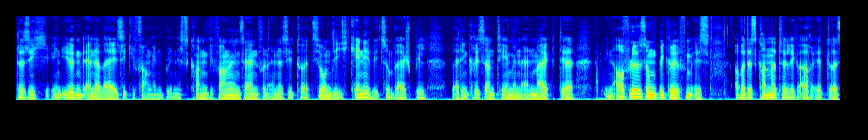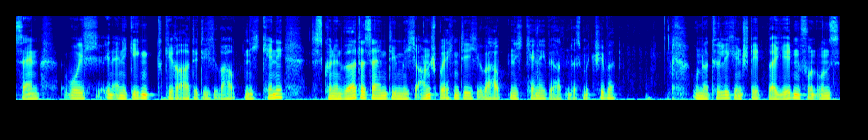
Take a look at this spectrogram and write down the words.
dass ich in irgendeiner Weise gefangen bin. Es kann gefangen sein von einer Situation, die ich kenne, wie zum Beispiel bei den Chrysanthemen ein Markt, der in Auflösung begriffen ist. Aber das kann natürlich auch etwas sein, wo ich in eine Gegend gerate, die ich überhaupt nicht kenne. Das können Wörter sein, die mich ansprechen, die ich überhaupt nicht kenne. Wir hatten das mit Shiva und natürlich entsteht bei jedem von uns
